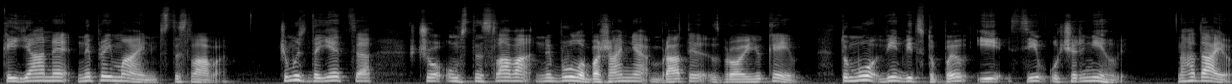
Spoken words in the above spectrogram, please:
кияни не приймають Мстислава. Чомусь здається, що у Мстислава не було бажання брати зброєю Київ, тому він відступив і сів у Чернігові. Нагадаю,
